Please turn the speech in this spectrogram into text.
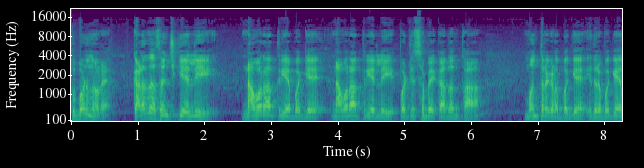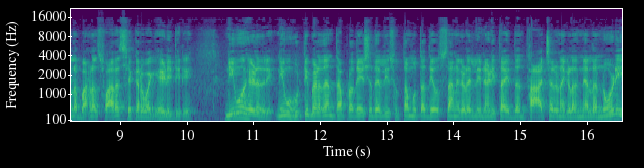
ಸುಬ್ಬಣ್ಣನವರೇ, ಕಳೆದ ಸಂಚಿಕೆಯಲ್ಲಿ ನವರಾತ್ರಿಯ ಬಗ್ಗೆ, ನವರಾತ್ರಿಯಲ್ಲಿ ಪಠಿಸಬೇಕಾದಂಥ ಮಂತ್ರಗಳ ಬಗ್ಗೆ, ಇದರ ಬಗ್ಗೆ ಎಲ್ಲ ಬಹಳ ಸ್ವಾರಸ್ಯಕರವಾಗಿ ಹೇಳಿದ್ದೀರಿ. ನೀವು ಹೇಳಿದ್ರಿ, ನೀವು ಹುಟ್ಟಿ ಬೆಳೆದಂಥ ಪ್ರದೇಶದಲ್ಲಿ, ಸುತ್ತಮುತ್ತ ದೇವಸ್ಥಾನಗಳಲ್ಲಿ ನಡೀತಾ ಇದ್ದಂಥ ಆಚರಣೆಗಳನ್ನೆಲ್ಲ ನೋಡಿ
